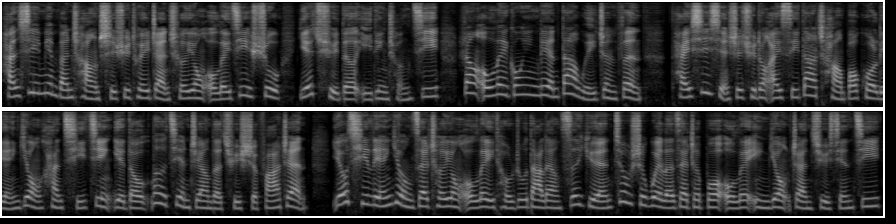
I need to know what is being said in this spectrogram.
韩系面板厂持续推展车用 OLED 技术，也取得一定成绩，让 OLED 供应链大为振奋。台系显示驱动 IC 大厂包括联咏和奇景，也都乐见这样的趋势发展。尤其联咏在车用 OLED 投入大量资源，就是为了在这波 OLED 应用占据先机。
